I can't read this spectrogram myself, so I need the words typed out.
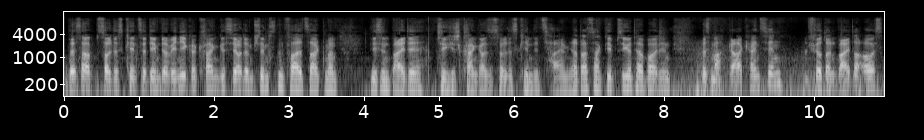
Deshalb soll das Kind zu dem, der weniger krank ist, ja, oder im schlimmsten Fall sagt man, die sind beide psychisch krank, also soll das Kind ins Heim. Ja, das sagt die Psychotherapeutin, das macht gar keinen Sinn und führt dann weiter aus.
